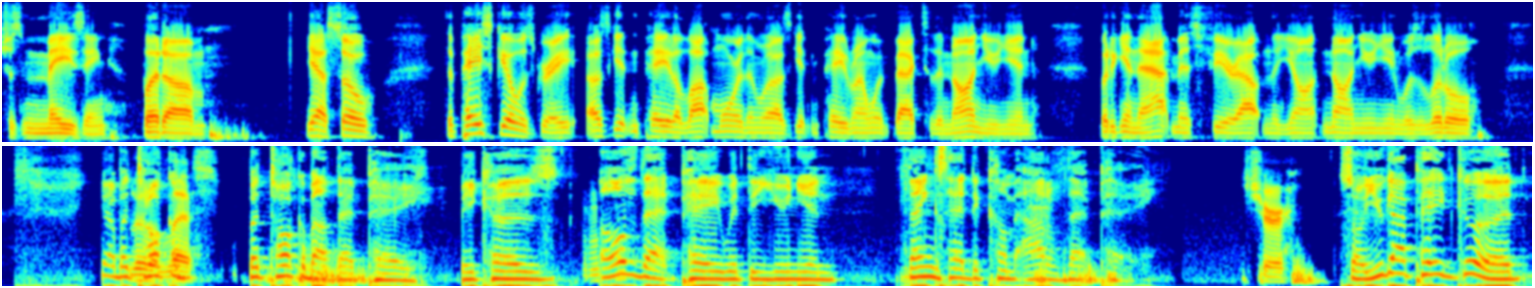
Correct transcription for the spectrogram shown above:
which is amazing. But um, yeah, so the pay scale was great. I was getting paid a lot more than what I was getting paid when I went back to the non-union. But again, the atmosphere out in the non-union was a little yeah, but talk less. but talk about that pay because mm-hmm. of that pay with the union, things had to come out of that pay. Sure. So you got paid good,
